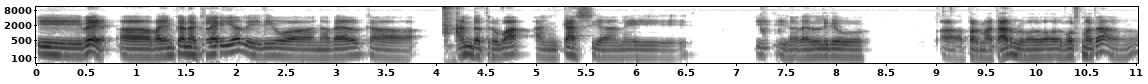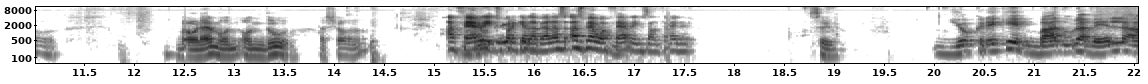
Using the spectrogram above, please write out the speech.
I bé, uh, veiem que na Cleia li diu a Nabel que han de trobar en Cassian i, i, i Nabel li diu uh, per matar-lo, el, el vols matar? No? Veurem on, on du això, no? A Fèrrix, crec perquè que- la Bel es, es veu a Fèrrix al tràiler. Sí. Jo crec que va dur a Bell a,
